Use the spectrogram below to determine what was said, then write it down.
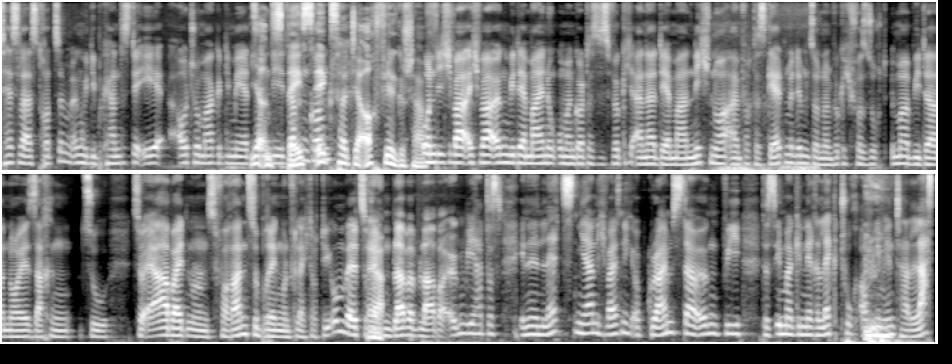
Tesla ist trotzdem irgendwie die bekannteste E-Automarke, die mir jetzt ja, in und die Sachen kommt. SpaceX hat ja auch viel geschafft. Und ich war, ich war irgendwie der Meinung, oh mein Gott, das ist wirklich einer, der mal nicht nur einfach das Geld mitnimmt, sondern wirklich versucht, immer wieder neue Sachen zu, zu erarbeiten und uns voranzubringen und vielleicht auch die Umwelt zu Ja. retten, bla bla bla. Aber irgendwie hat das in den letzten Jahren, ich weiß nicht, ob Grimes da irgendwie das imaginäre Lecktuch auf ihm hinterlassen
